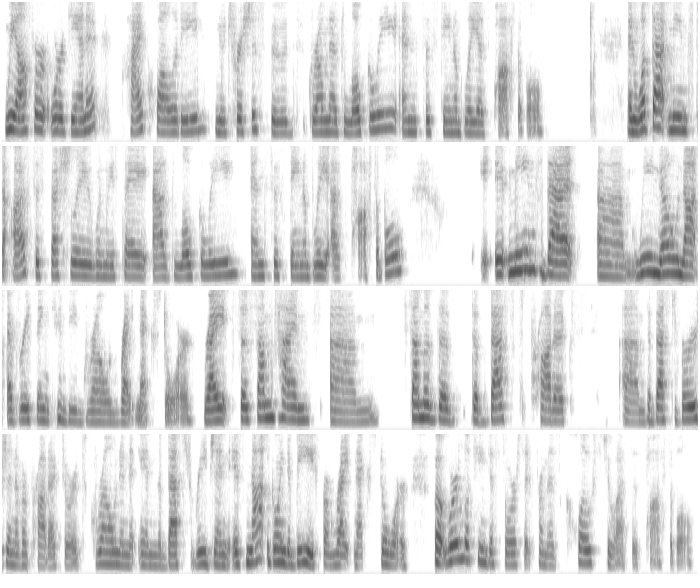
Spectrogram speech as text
We offer organic, high quality, nutritious foods grown as locally and sustainably as possible. And what that means to us, especially when we say as locally and sustainably as possible, it means that um, we know not everything can be grown right next door, right? So sometimes um, some of the, the best products um, the best version of a product or it's grown in, in the best region is not going to be from right next door, but we're looking to source it from as close to us as possible.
